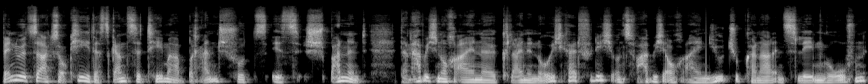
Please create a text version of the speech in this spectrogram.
Wenn du jetzt sagst, okay, das ganze Thema Brandschutz ist spannend, dann habe ich noch eine kleine Neuigkeit für dich. Und zwar habe ich auch einen YouTube-Kanal ins Leben gerufen.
